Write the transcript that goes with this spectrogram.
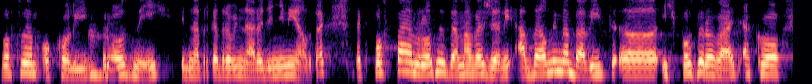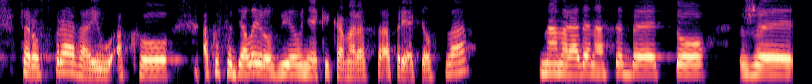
vo svojom okolí, uh-huh. rôznych, keď napríklad robím narodeniny alebo tak, tak pospájam rôzne zaujímavé ženy a veľmi ma baví uh, ich pozorovať, ako sa rozprávajú, ako, ako sa ďalej rozvíjajú nejaké kamarátstva a priateľstva. Mám rada na sebe to, že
